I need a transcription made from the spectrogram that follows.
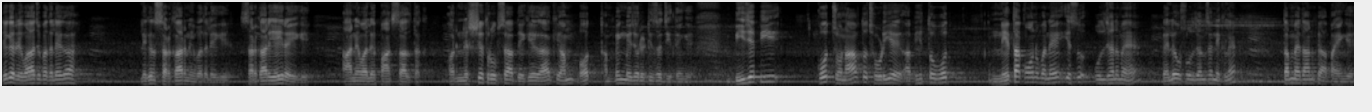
देखिए रिवाज बदलेगा लेकिन सरकार नहीं बदलेगी। सरकार यही रहेगी आने वाले पाँच साल तक। और निश्चित रूप से आप देखिएगा कि हम बहुत थम्पिंग मेजोरिटी से जीतेंगे। बीजेपी को चुनाव तो छोड़िए अभी तो वो नेता कौन बने इस उलझन में है? पहले उस उलझन से निकलें तब मैदान पे आ पाएँगे।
